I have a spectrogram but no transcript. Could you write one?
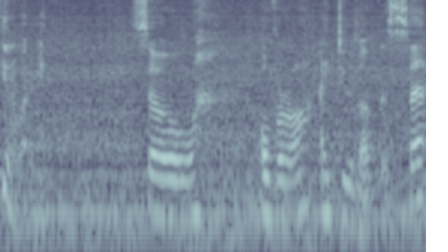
you know what I mean. So overall I do love this set.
